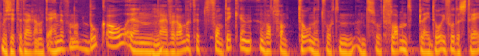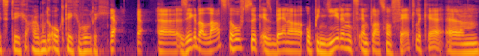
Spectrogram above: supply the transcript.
We zitten daar aan het einde van het boek al en hmm. daar verandert het, vond ik, een, wat van toon. Het wordt een, een soort vlammend pleidooi voor de strijd tegen armoede, ook tegenwoordig. Ja, ja, uh, zeker dat laatste hoofdstuk is bijna opinierend in plaats van feitelijk. Hè. Um,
